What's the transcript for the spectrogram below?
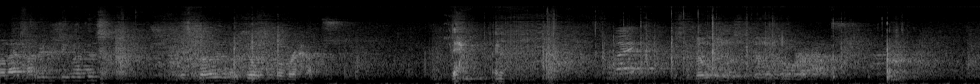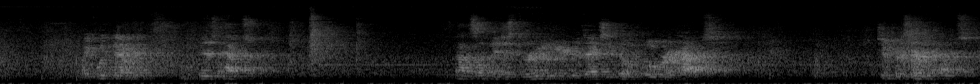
What I find interesting about this? This building was built over a house. Yeah, I know. What? This building was built over a house. Like, look down. There's a house. It's not something they just threw in here. It was actually built over a house. To preserve the house.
